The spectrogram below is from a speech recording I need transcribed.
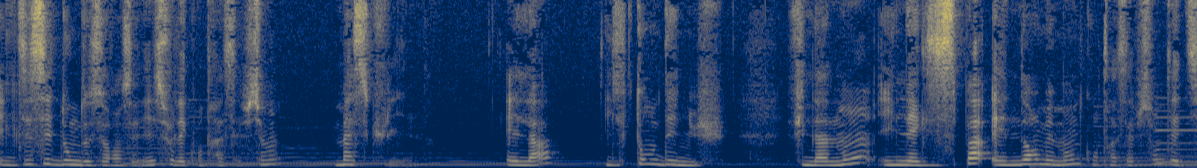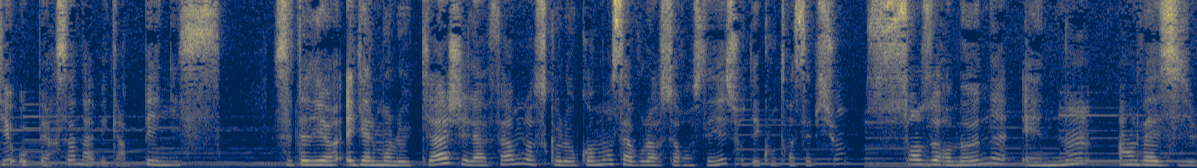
Il décide donc de se renseigner sur les contraceptions masculines. Et là, il tombe des. Finalement, il n'existe pas énormément de contraception dédiée aux personnes avec un pénis. C'est d'ailleurs également le cas chez la femme lorsque l'on commence à vouloir se renseigner sur des contraceptions sans hormones et non invasives.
